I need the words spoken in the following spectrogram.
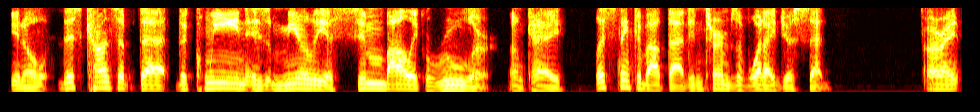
you know, this concept that the queen is merely a symbolic ruler, okay? Let's think about that in terms of what I just said. All right.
